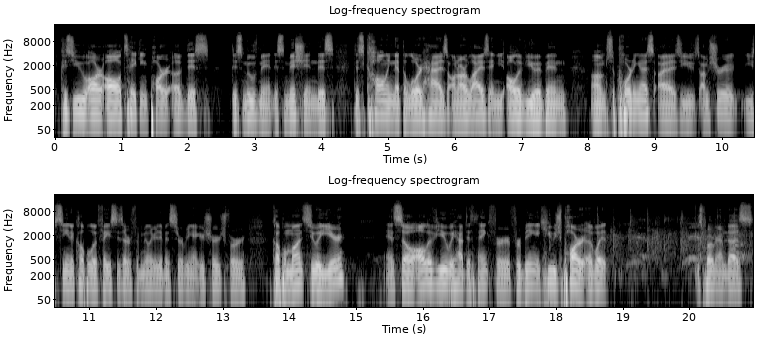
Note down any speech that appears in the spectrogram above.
because you are all taking part of this this movement, this mission, this this calling that the Lord has on our lives, and all of you have been um, supporting us. As you, I'm sure you've seen a couple of faces that are familiar. They've been serving at your church for a couple months to a year, and so all of you, we have to thank for for being a huge part of what this program does.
